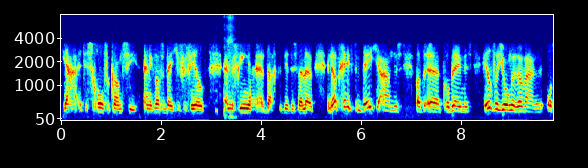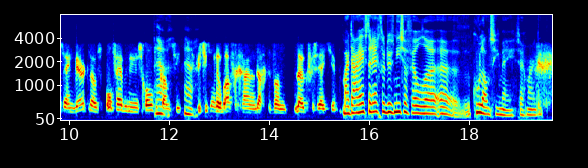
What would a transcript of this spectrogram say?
ja, het is schoolvakantie en ik was een beetje verveeld en mijn vrienden uh, dachten, dit is wel leuk. En dat geeft een beetje aan dus wat uh, het probleem is. Heel veel jongeren waren of zijn werkloos of hebben nu een schoolvakantie. Ja, ja. Dus die zijn erop afgegaan en dachten van, leuk verzetje. Maar daar heeft de rechter dus niet zoveel coulantie mee, zeg maar.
